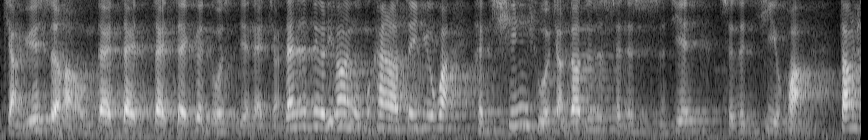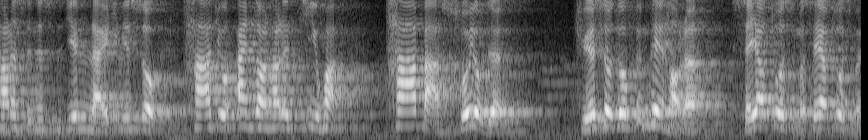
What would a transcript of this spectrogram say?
讲约瑟哈，我们再再再再更多时间来讲。但是这个地方我们看到这句话很清楚的讲到，这是神的时间，神的计划。当他的神的时间来临的时候，他就按照他的计划，他把所有的角色都分配好了，谁要做什么，谁要做什么，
